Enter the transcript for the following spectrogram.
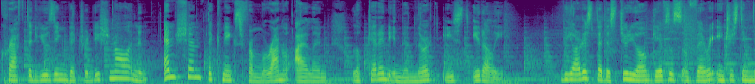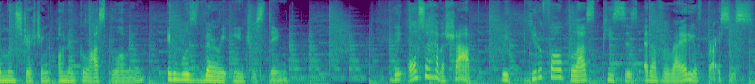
crafted using the traditional and ancient techniques from Murano Island, located in the northeast Italy. The artist at the studio gives us a very interesting demonstration on a glass blowing. It was very interesting. They also have a shop with beautiful glass pieces at a variety of prices.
